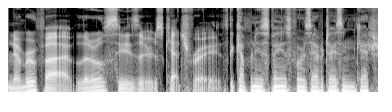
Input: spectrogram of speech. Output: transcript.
Number 5. Little Caesars catchphrase. The company is famous for its advertising catch...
